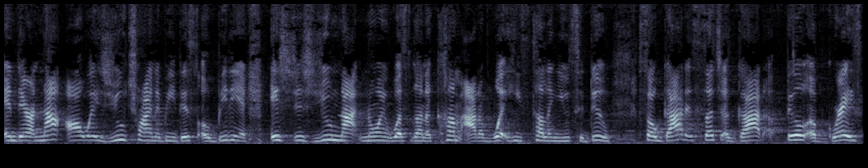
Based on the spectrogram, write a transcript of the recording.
And they're not always you trying to be disobedient. It's just you not knowing what's going to come out of what he's telling you to do. So God is such a God filled of grace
